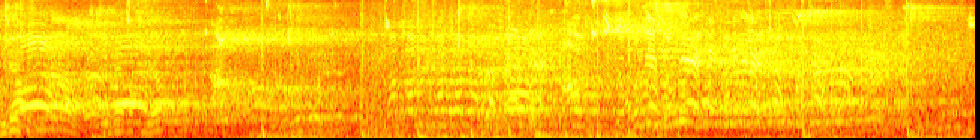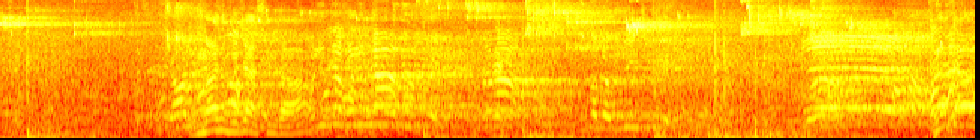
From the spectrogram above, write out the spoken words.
미들 슛입니다. 안될 것 같은데요? 웬만해서 물지 않습니다. 블락다운!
